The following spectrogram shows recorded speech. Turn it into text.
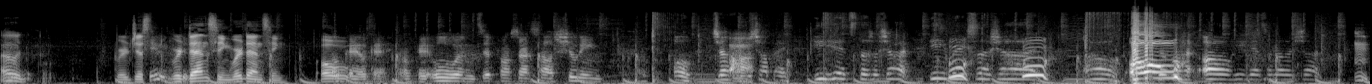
Oh, th- We're just. We're dancing. We're dancing. Oh. Okay, okay, okay. Ooh, and Zipron starts out shooting. Oh, Jeff Ah. the shot back. He hits the shot. He Woo. makes the shot. Woo. Oh. Oh! Zipron- Oh, he gets another shot. Mm.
